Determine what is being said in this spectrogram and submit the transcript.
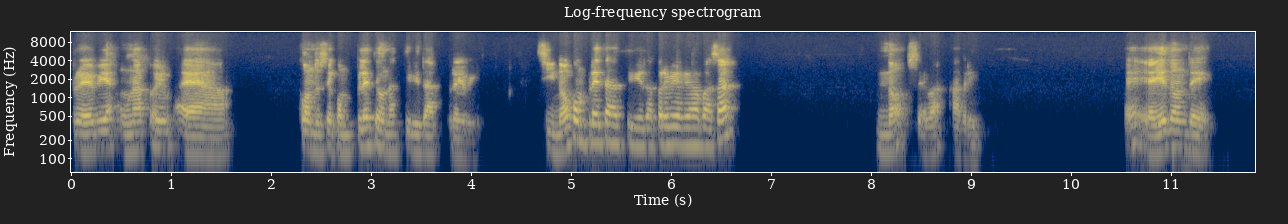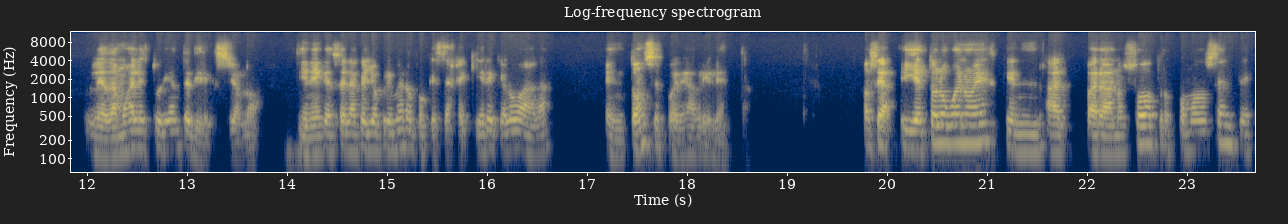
previa, una, eh, cuando se complete una actividad previa. Si no completa la actividad previa, ¿qué va a pasar? No se va a abrir. ¿Eh? Y ahí es donde le damos al estudiante dirección, no. Tiene que hacer aquello primero porque se requiere que lo haga, entonces puedes abrir esta. O sea, y esto lo bueno es que para nosotros como docentes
